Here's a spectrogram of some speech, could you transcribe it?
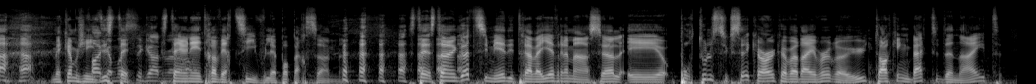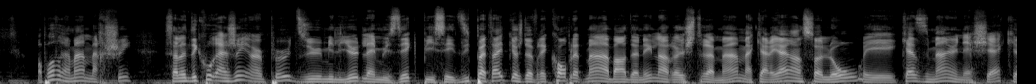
Mais comme j'ai dit, c'était un introverti. Il voulait pas personne. C'était c'était un gars timide. Il travaillait vraiment seul. Et pour tout le succès que Ark of a Diver a eu, Talking Back to the Night a pas vraiment marché. Ça l'a découragé un peu du milieu de la musique. Puis il s'est dit peut-être que je devrais complètement abandonner l'enregistrement. Ma carrière en solo est quasiment un échec.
